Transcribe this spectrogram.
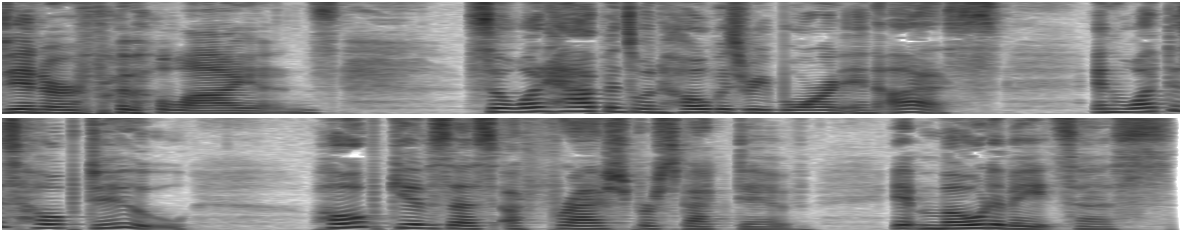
dinner for the lions. So, what happens when hope is reborn in us? And what does hope do? Hope gives us a fresh perspective, it motivates us,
